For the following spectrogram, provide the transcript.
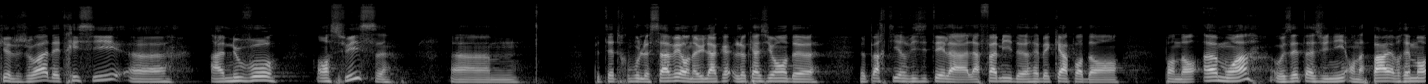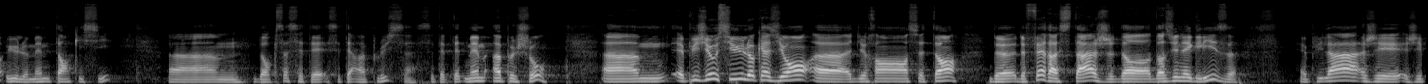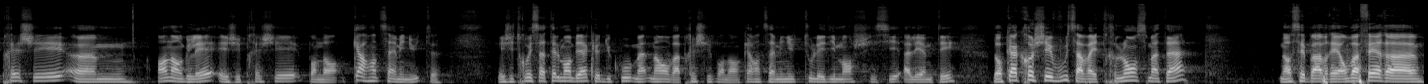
Quelle joie d'être ici, euh, à nouveau en Suisse. Euh, peut-être vous le savez, on a eu l'occasion de, partir visiter la, famille de Rebecca pendant, pendant un mois aux États-Unis. On n'a pas vraiment eu le même temps qu'ici. Euh, donc ça, c'était un plus. C'était peut-être même un peu chaud. et puis j'ai aussi eu l'occasion, durant ce temps, de, faire un stage dans, dans une église. Et puis là, j'ai prêché euh, en anglais et j'ai prêché pendant 45 minutes. Et j'ai trouvé ça tellement bien que du coup, maintenant, on va prêcher pendant 45 minutes tous les dimanches ici à l'EMT. Donc accrochez-vous, ça va être long ce matin. Non, c'est pas vrai. On va faire euh,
